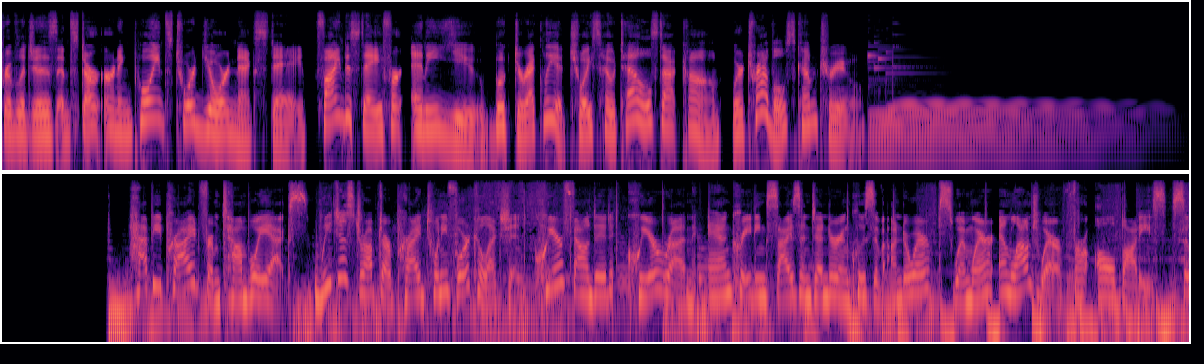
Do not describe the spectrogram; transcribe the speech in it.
privileges and start earning points toward your next stay. Find a stay for any you. Book directly at choicehotels.com, where travels come true. Happy Pride from Tomboy X. We just dropped our Pride 24 collection. Queer founded, queer run, and creating size and gender inclusive underwear, swimwear, and loungewear for all bodies so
